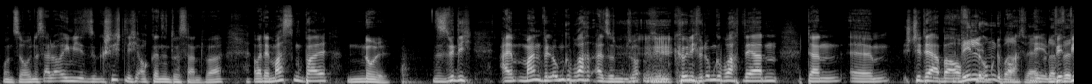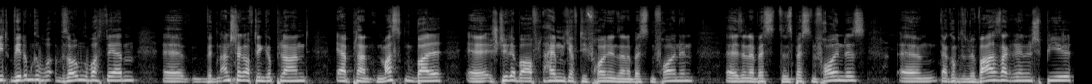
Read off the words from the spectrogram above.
und so. Und das alles irgendwie so geschichtlich auch ganz interessant war. Aber der Maskenball, null. Das ist wirklich, ein Mann will umgebracht, also ein, ein König will umgebracht werden, dann ähm, steht er aber auf. Will umgebracht werden, Nee, oder wird, wird- wird, wird umgebra soll umgebracht werden, äh, wird ein Anschlag auf den geplant, er plant einen Maskenball, äh, steht aber auf, heimlich auf die Freundin seiner besten Freundin, äh, seiner best, seines besten Freundes. Ähm, da kommt so eine Wahrsagerin ins Spiel,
